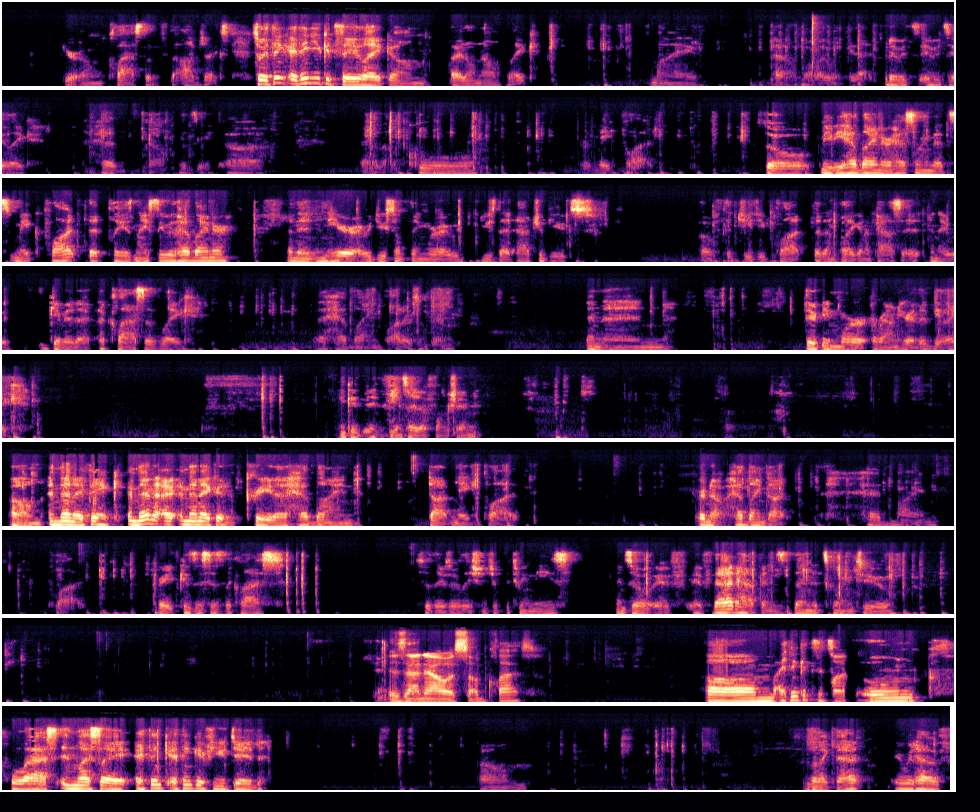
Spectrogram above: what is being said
your own class of the objects. So I think I think you could say like um I don't know like my I don't well, it wouldn't be that, but it would it would say like head no let's see uh I don't know cool or make plot. So maybe headliner has something that's make plot that plays nicely with headliner. And then in here, I would do something where I would use that attributes of the ggplot that I'm probably going to pass it. And I would give it a, a class of like a headline plot or something. And then there'd be more around here. There'd be like, I think it'd, it'd be inside a function. Um, and then I think, and then I, and then I could create a headline dot make plot. Or no, headline dot headline plot, right? Because this is the class. So there's a relationship between these. And so if if that happens, then it's going to is that now a subclass? Um, I think it's its own class, unless I, I think, I think if you did, um, something like that, it would have,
